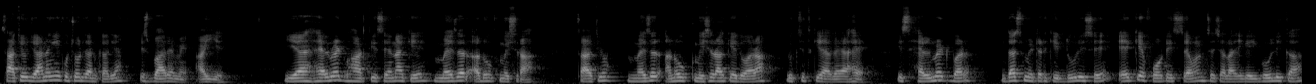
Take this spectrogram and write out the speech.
साथियों, जानेंगे कुछ और जानकारियाँ इस बारे में। आइए यह हेलमेट भारतीय सेना के मेजर अनूप मिश्रा, साथियों, मेजर अनूप मिश्रा के द्वारा विकसित किया गया है। इस हेलमेट पर 10 मीटर की दूरी से ए के फोर्टी सेवन से चलाई गई गोली का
